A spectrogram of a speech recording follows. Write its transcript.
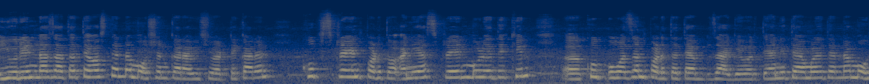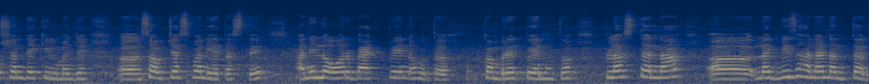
युरिनला जातात तेव्हाच त्यांना मोशन करावीशी वाटते. कारण खूप स्ट्रेन पडतो आणि या स्ट्रेनमुळे देखील खूप वजन पडतं त्या जागेवरती आणि त्यामुळे त्यांना मोशन देखील म्हणजे अ, शौचास पण येत असते. आणि लोअर बॅक पेन होतं कमरेत पेन होतं. प्लस त्यांना लघवी झाल्यानंतर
